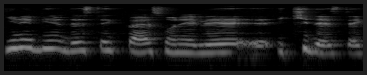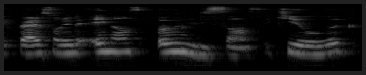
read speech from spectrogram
Yine bir destek personeli, e, iki destek personeli en az ön lisans, 2 yıllık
